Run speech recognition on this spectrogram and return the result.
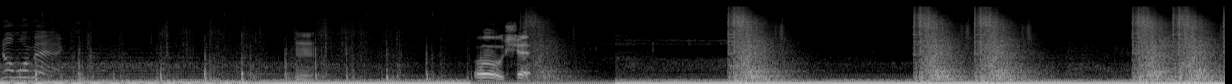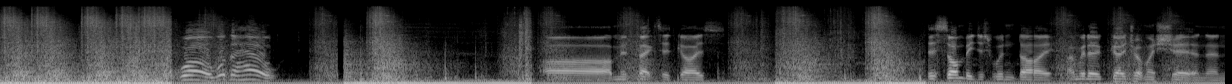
No more mags. Hmm. Oh shit. Whoa, what the hell? Oh, I'm infected, guys. This zombie just wouldn't die. I'm gonna go drop my shit and then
